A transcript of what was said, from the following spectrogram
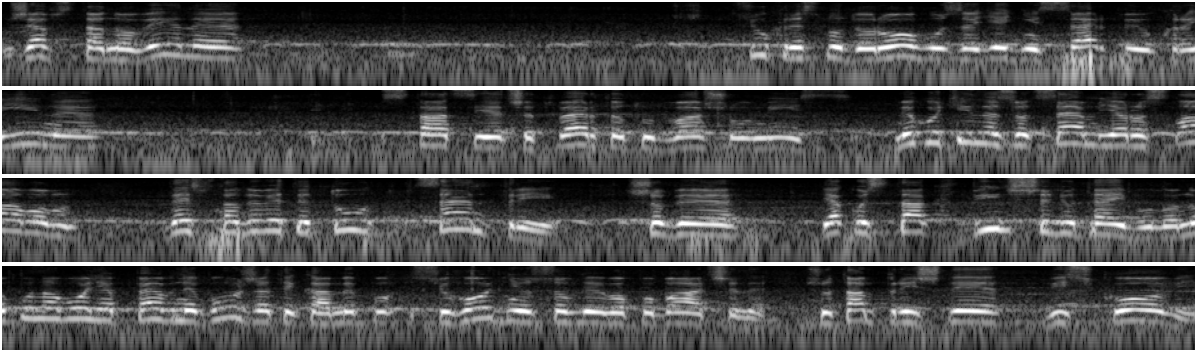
вже встановили цю хресну дорогу за єдність церкви України, стація четверта тут вашому місці. Ми хотіли з отцем Ярославом десь встановити тут, в центрі, щоб якось так більше людей було. Ну була воля певне Божа така. Ми сьогодні особливо побачили, що там прийшли військові,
